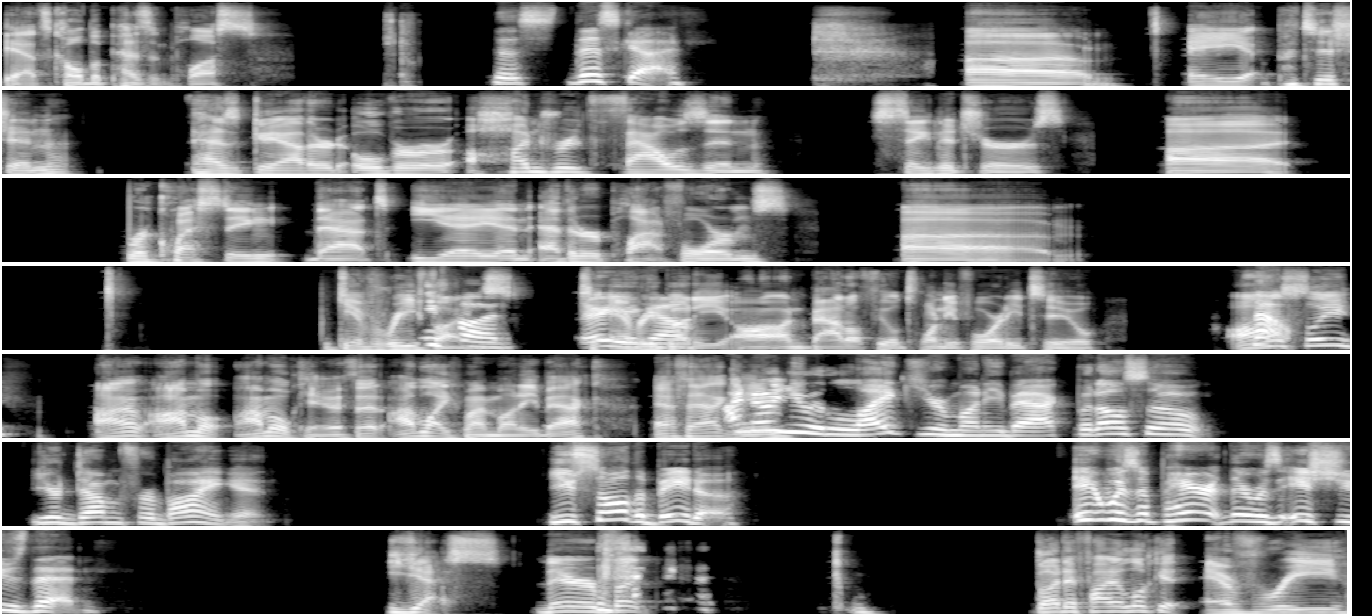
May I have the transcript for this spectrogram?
Yeah, it's called the Peasant Plus. This this guy. um, a petition has gathered over a hundred thousand signatures, uh, requesting that EA and other platforms, um, give refunds There to you go. everybody on Battlefield 2042. Honestly, I, I'm I'm okay with it. I'd like my money back. F that I know you would like your money back, but also you're dumb for buying it. You saw the beta. It was apparent there was issues then. Yes, there, but but if I look at every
